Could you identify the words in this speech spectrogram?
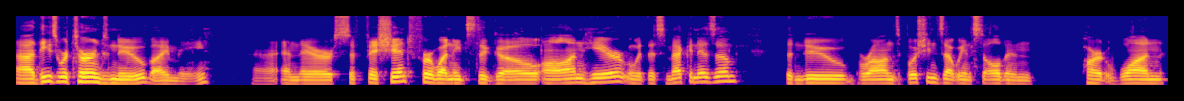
Uh, these were turned new by me. Uh, and they're sufficient for what needs to go on here with this mechanism. The new bronze bushings that we installed in part one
